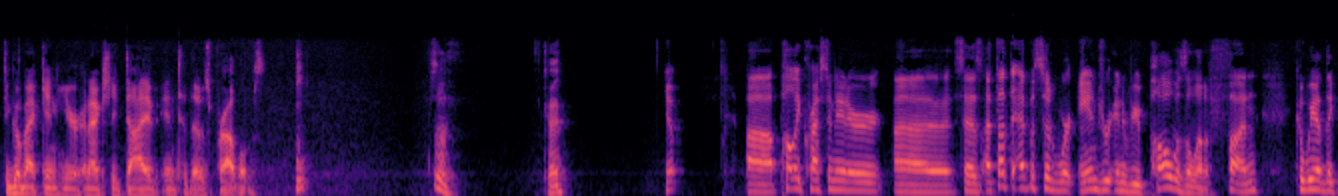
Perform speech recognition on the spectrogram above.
to go back in here and actually dive into those problems. So, hmm. okay. Yep. Uh, Polycrastinator uh, says, I thought the episode where Andrew interviewed Paul was a lot of fun. Could we have the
